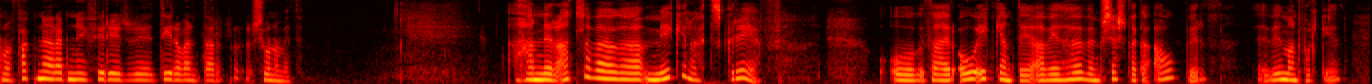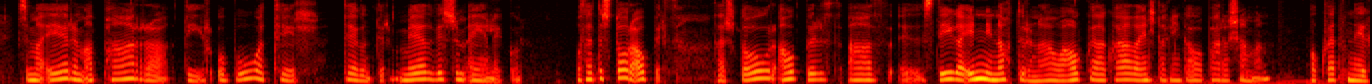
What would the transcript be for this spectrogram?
svona fagnarefni fyrir dýravendar sjónamið? Hann er allavega mikilvægt skref og það er óyggjandi að við höfum sérstaka ábyrð við mannfólkið sem að erum að para dýr og búa til tegundir með vissum eiginleikum. Og þetta er stór ábyrð. Það er stór ábyrð að eh, stíga inn í náttúruna og ákveða hvaða einstaklinga á að para saman og hvernig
